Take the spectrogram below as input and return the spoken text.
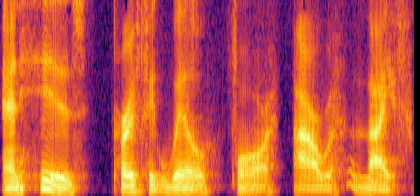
and His perfect will for our life.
